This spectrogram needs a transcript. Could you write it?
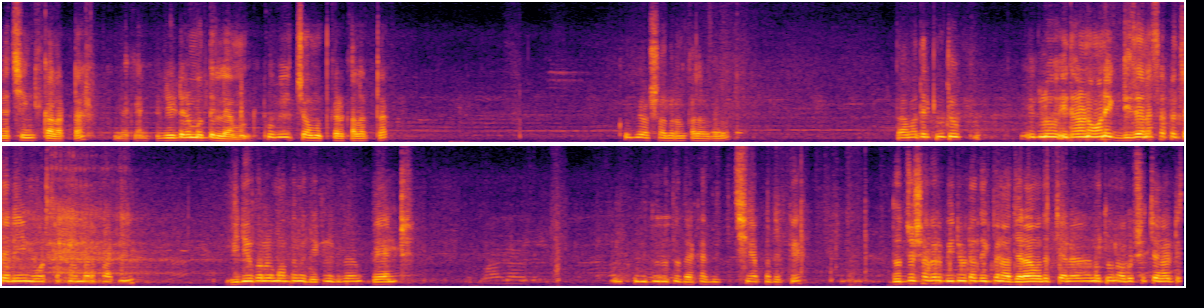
ম্যাচিং কালারটা, দেখেন, রেডের মধ্যে লেমন, খুবই চমৎকার কালারটা। খুবই অসাধারণ কালারগুলো। তো আমাদের কিন্তু এগুলো এই ধরনের অনেক ডিজাইন আছে, আপনার চাইলে হোয়াটসঅ্যাপ নাম্বার পাঠিয়ে ভিডিও কলের মাধ্যমে দেখে নিতে পারেন। প্যান্ট খুবই দ্রুত দেখা দিচ্ছি আপনাদেরকে। ধৈর্য সহকারে ভিডিওটা দেখবেন। আর যারা আমাদের চ্যানেলে নতুন, অবশ্যই চ্যানেলটি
